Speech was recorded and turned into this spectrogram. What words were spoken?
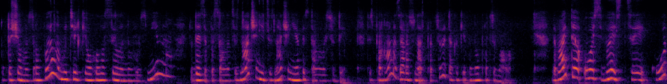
Тобто, що ми зробили? Ми тільки оголосили нову змінну, туди записали це значення, і це значення я підставила сюди. Тобто програма зараз у нас працює так, як і воно працювало. Давайте ось весь цей код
